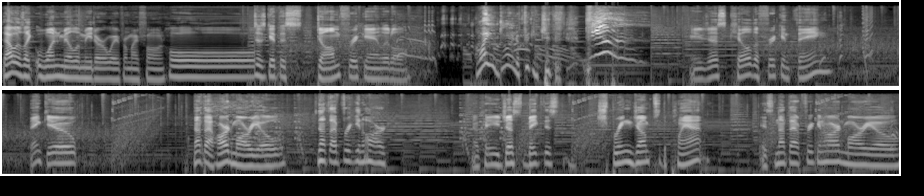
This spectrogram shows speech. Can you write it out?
That was like one millimeter away from my phone. Oh, just get this dumb freaking little. Why are you doing the freaking? Can you just kill the freaking thing? Thank you. Not that hard, Mario. It's not that freaking hard. Now, can you just make this spring jump to the plant? It's not that freaking hard, Mario.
